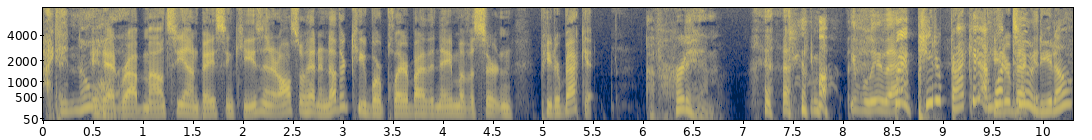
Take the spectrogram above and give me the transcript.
I didn't know It had that. Rob Mounsey on bass and keys, and it also had another keyboard player by the name of a certain Peter Beckett. I've heard of him. You believe that? Wait, Peter Beckett? Peter what tune? Beckett. Do you know?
